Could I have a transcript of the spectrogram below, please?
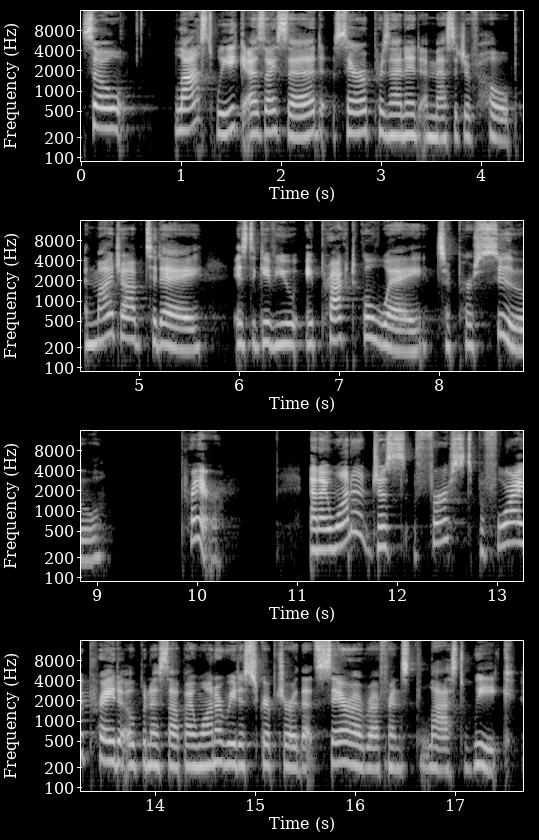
So Last week, as I said, Sarah presented a message of hope, and my job today is to give you a practical way to pursue prayer. And I want to just first, before I pray to open us up, I want to read a scripture that Sarah referenced last week,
